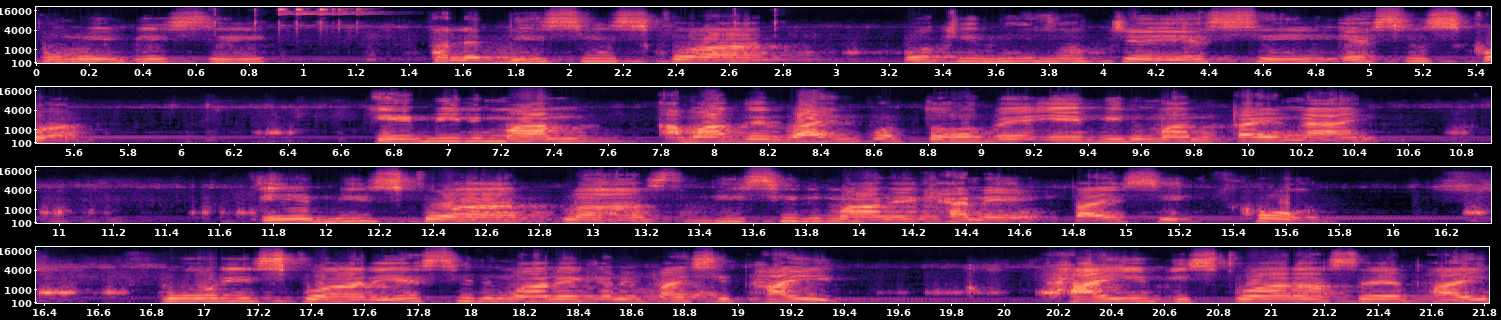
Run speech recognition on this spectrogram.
ভূমি বিসি তাহলে বিসি স্কোয়ার প্রতিভুজ হচ্ছে এসি এসি স্কোয়ার এ বির মান আমাদের বাইর করতে হবে, এ বির মানটাই নাই। এ বি স্কোয়ার প্লাস বিসির মান এখানে পাইছি ফোর ফোর স্কোয়ার এসির মান এখানে পাইছি ফাইভ ফাইভ স্কোয়ার আছে five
